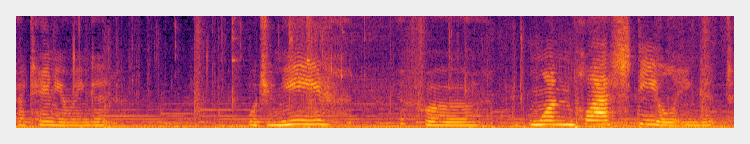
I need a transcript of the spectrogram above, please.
titanium ingot. What you need for one plasteel ingot.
